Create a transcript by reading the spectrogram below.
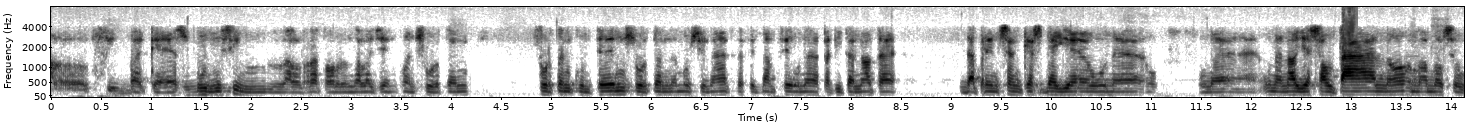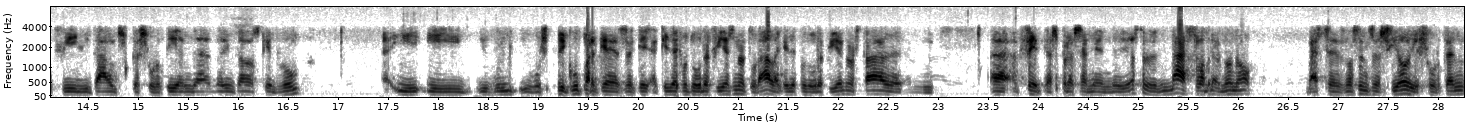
el feedback és boníssim, el retorn de la gent quan surten, surten contents, surten emocionats. De fet, vam fer una petita nota de premsa en què es veia una, una, una noia saltant no? amb, amb el seu fill i tal, que sortien de, de dintre de l'escape room, i, i, i, i ho explico perquè és aquella, aquella fotografia és natural, aquella fotografia no està eh, feta expressament. De dir, ostres, va, celebrar. No, no, va ser la sensació i surten,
